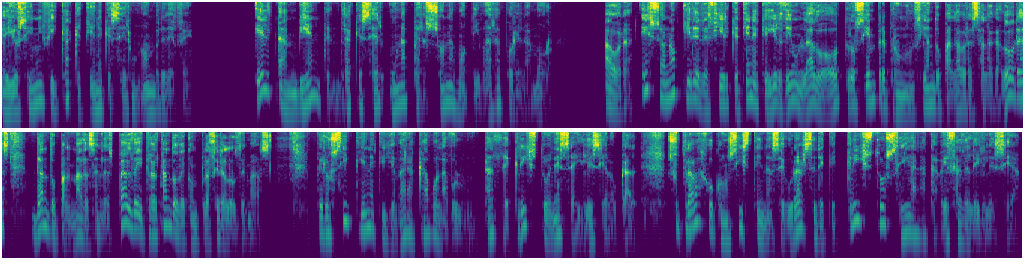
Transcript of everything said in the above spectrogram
Ello significa que tiene que ser un hombre de fe. Él también tendrá que ser una persona motivada por el amor. Ahora, eso no quiere decir que tiene que ir de un lado a otro siempre pronunciando palabras halagadoras, dando palmadas en la espalda y tratando de complacer a los demás. Pero sí tiene que llevar a cabo la voluntad de Cristo en esa iglesia local. Su trabajo consiste en asegurarse de que Cristo sea la cabeza de la iglesia.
